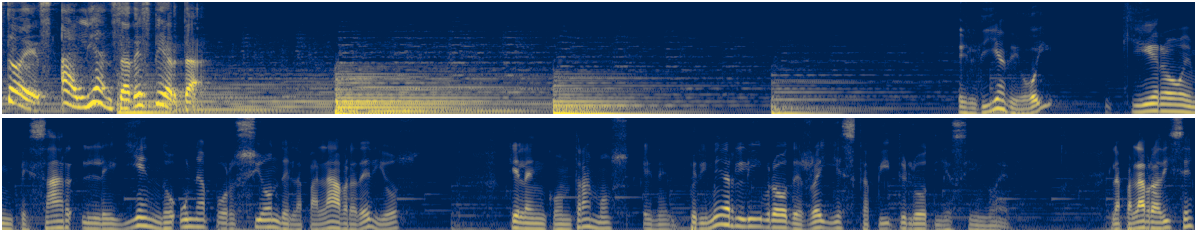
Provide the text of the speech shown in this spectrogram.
Esto es Alianza Despierta. El día de hoy quiero empezar leyendo una porción de la palabra de Dios que la encontramos en el primer libro de Reyes capítulo 19. La palabra dice,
